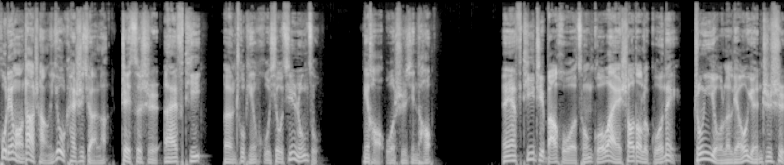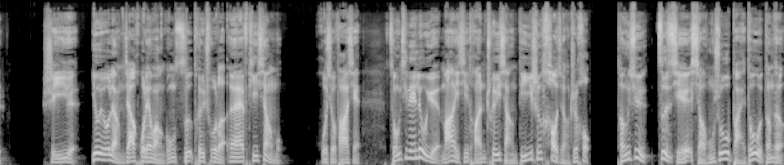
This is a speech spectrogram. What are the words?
互联网大厂又开始卷了，这次是 NFT。本出品虎嗅金融组。你好，我是金涛。NFT 这把火从国外烧到了国内，终于有了燎原之势。十一月，又有两家互联网公司推出了 NFT 项目。虎嗅发现，从今年六月蚂蚁集团吹响第一声号角之后，腾讯、字节、小红书、百度等等，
